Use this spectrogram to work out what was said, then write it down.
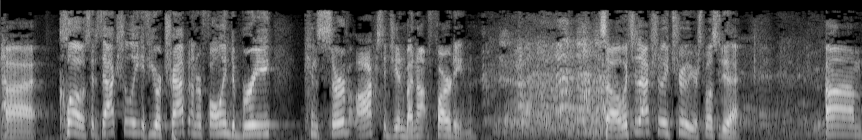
Uh, close. It's actually if you are trapped under falling debris, conserve oxygen by not farting. So, which is actually true. You're supposed to do that. Um,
